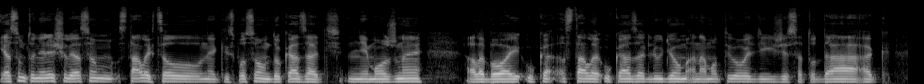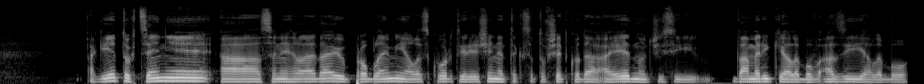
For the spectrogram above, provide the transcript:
ja som to neriešil, ja som stále chcel nejakým spôsobom dokázať nemožné, alebo aj uka- stále ukázať ľuďom a namotivovať ich, že sa to dá, ak, ak je to chcenie a sa nehľadajú problémy, ale skôr tie riešenia, tak sa to všetko dá a je jedno, či si v Amerike, alebo v Ázii, alebo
